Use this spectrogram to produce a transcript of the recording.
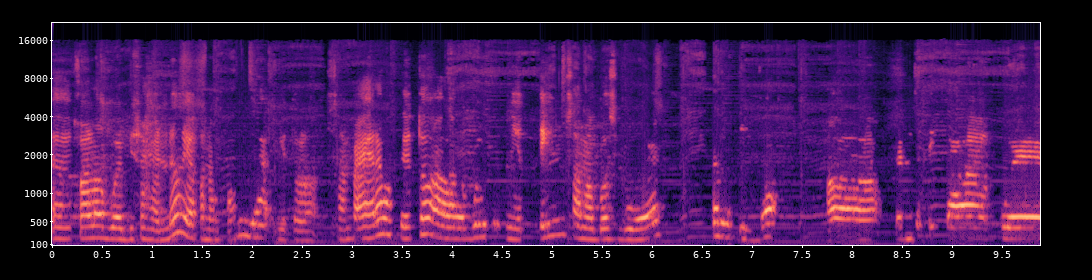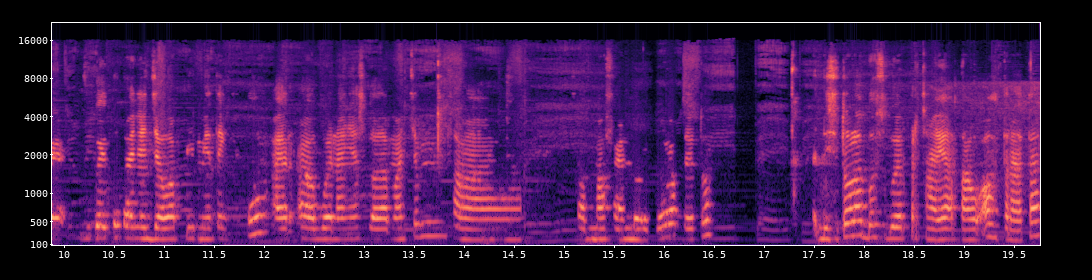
uh, kalau gue bisa handle ya kenapa enggak gitu loh. Sampai akhirnya waktu itu awal gue ikut meeting sama bos gue kita bertiga uh, dan ketika gue juga itu tanya jawab di meeting itu uh, gue nanya segala macem sama sama vendor gue waktu itu di situlah bos gue percaya tahu oh ternyata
